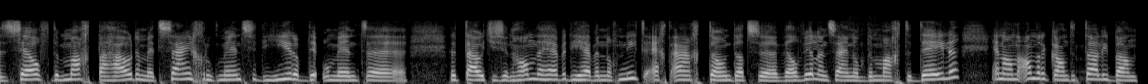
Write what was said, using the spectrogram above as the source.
zelf de macht behouden met zijn groep mensen... die hier op dit moment de touwtjes in handen hebben. Die hebben nog niet echt aangetoond dat ze welwillend zijn om de macht te delen. En aan de andere kant, de Taliban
